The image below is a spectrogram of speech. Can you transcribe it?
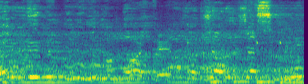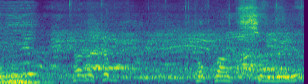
Ömrümü uğrunda Parti. harcarcasına tanıtım toplantısındayız.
